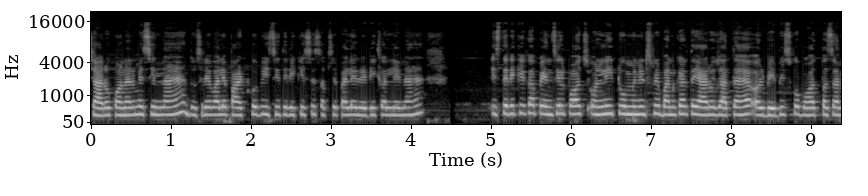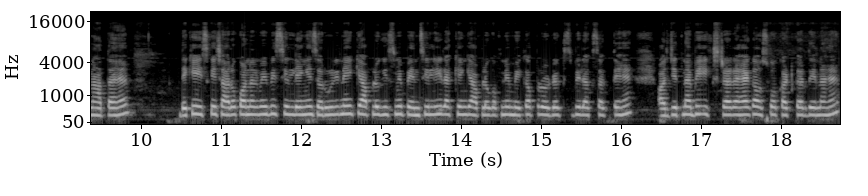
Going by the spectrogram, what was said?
चारों कॉर्नर में सिलना है। दूसरे वाले पार्ट को भी इसी तरीके से सबसे पहले रेडी कर लेना है। इस तरीके का pencil pouch only two minutes में बनकर तैयार हो जाता है और बेबीज़ को बहुत पसंद आता है। देखिए, इसके चारों कॉर्नर में भी सिल लेंगे ज़रूरी नहीं कि आप लोग इसमें पेंसिल ही रखेंगे, आप लोग अपने मेकअप प्रोडक्ट्स भी रख सकते हैं और जितना भी एक्स्ट्रा रहेगा उसको कट कर देना है।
